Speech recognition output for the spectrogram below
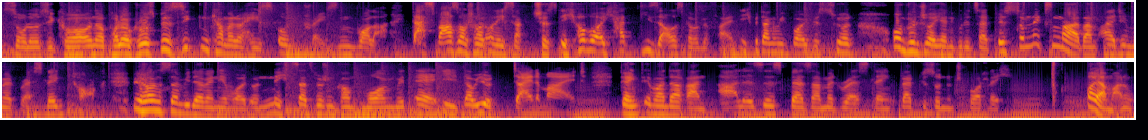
Solo Secure und Apollo Crews besiegten Carmelo Hayes und Grayson Waller. Das war's auch schon und ich sag Tschüss. Ich hoffe, euch hat diese Ausgabe gefallen. Ich bedanke mich bei euch fürs Zuhören und wünsche euch eine gute Zeit. Bis zum nächsten Mal beim Ultimate Wrestling Talk. Wir hören uns dann wieder, wenn ihr wollt und nichts dazwischen kommt morgen mit AEW Dynamite. Denkt immer daran, alles ist besser mit Wrestling. Bleibt gesund und sportlich. Euer Manu.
